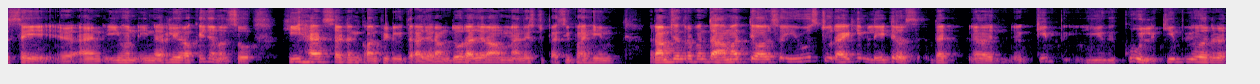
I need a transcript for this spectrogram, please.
say, uh, and even in earlier occasion also, he had certain conflict with Rajaram. Though Rajaram managed to pacify him, Ramchandra Panta Amatya also used to write him letters that uh, keep you cool, keep your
